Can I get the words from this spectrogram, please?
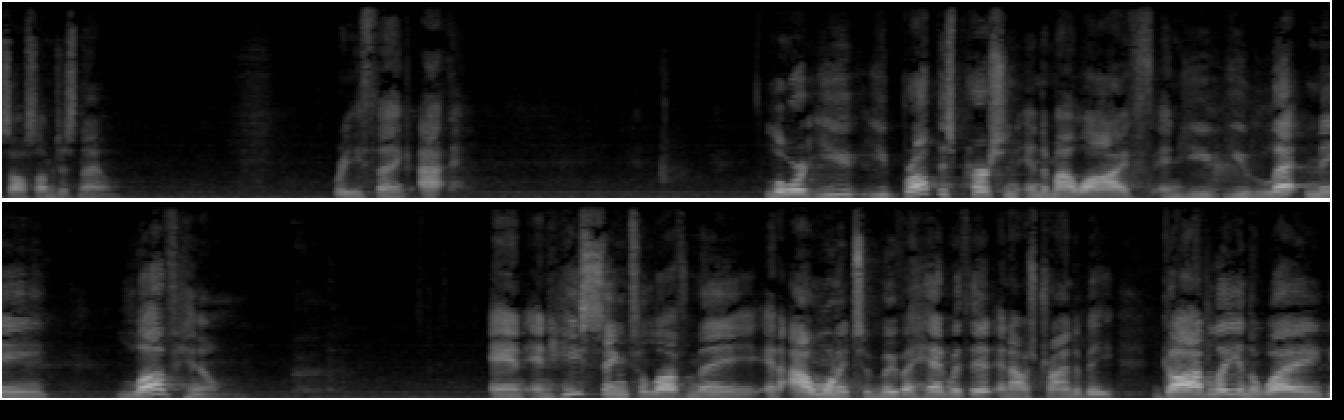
Saw some just now. Where do you think, I, Lord, you, you brought this person into my life, and you, you let me love him. And, and he seemed to love me, and I wanted to move ahead with it, and I was trying to be godly in the way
